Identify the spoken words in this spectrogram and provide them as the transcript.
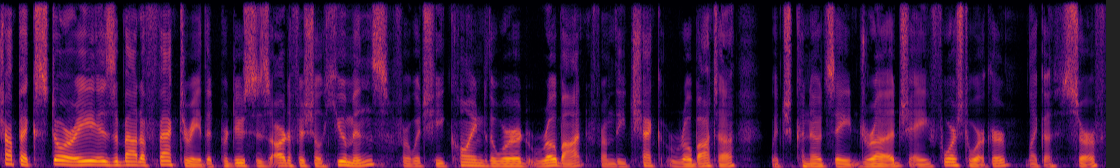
Čapek's story is about a factory that produces artificial humans, for which he coined the word robot from the Czech robota, which connotes a drudge, a forced worker, like a serf.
